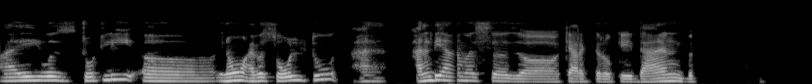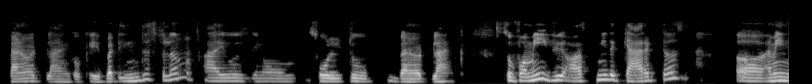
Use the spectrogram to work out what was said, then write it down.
I was totally uh you know I was sold to uh, Ana uh, character, okay, than B- Benoit Blanc, okay. But in this film, I was you know sold to Benoit Blanc. So for me, if you ask me the characters, uh, I mean,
